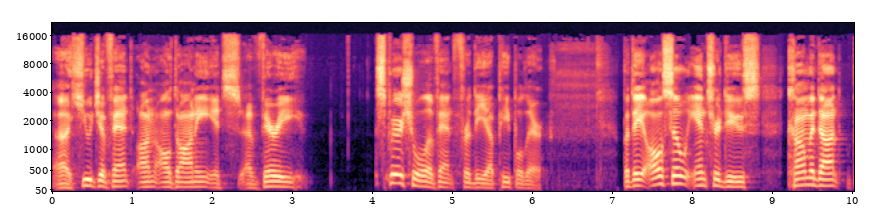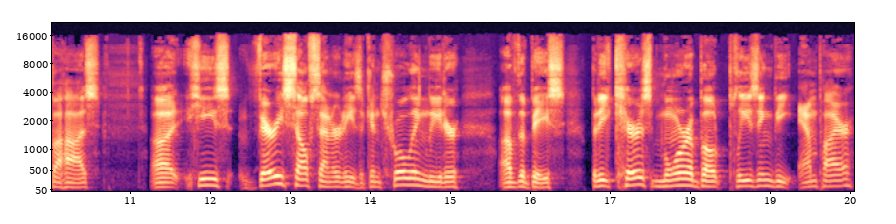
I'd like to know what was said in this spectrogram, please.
a huge event on Aldhani. It's a very spiritual event for the uh, people there. But they also introduce Commandant Baz uh, he's very self centered. He's a controlling leader of the base, but he cares more about pleasing the empire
